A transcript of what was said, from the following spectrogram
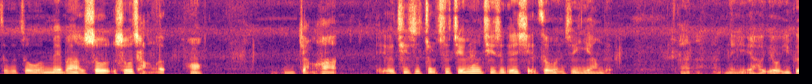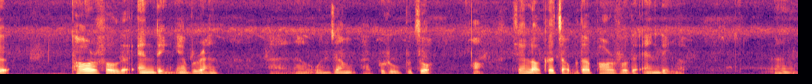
这个作文没办法收收场了哈。你讲话，尤其是主持节目，其实跟写作文是一样的。嗯，你要有一个 powerful 的 ending，要不然啊，那文章还不如不做啊。现在老客找不到 powerful 的 ending 了，嗯。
